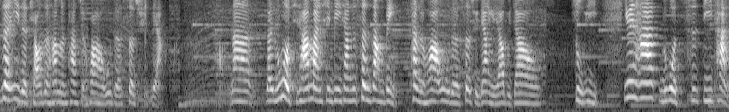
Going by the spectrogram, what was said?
任意的调整他们碳水化合物的摄取量。好，那那如果其他慢性病，像是肾脏病，碳水化合物的摄取量也要比较。注意，因为他如果吃低碳，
